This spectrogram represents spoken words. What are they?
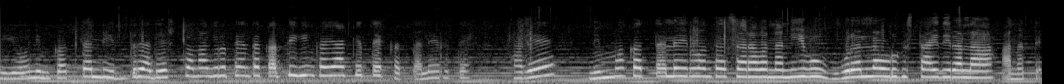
ಅಯ್ಯೋ ನಿಮ್ಮ ಕತ್ತಲ್ಲಿ ಇದ್ರೆ ಅದೆಷ್ಟು ಚೆನ್ನಾಗಿರುತ್ತೆ ಅಂತ ಕತ್ತಿಗಿನ ಕೈ ಹಾಕಿರುತ್ತೆ ಕತ್ತಲ್ಲೇ ಇರುತ್ತೆ. ಅರೆ, ನಿಮ್ಮ ಕತ್ತಲ್ಲೇ ಇರುವಂಥ ಸರವನ್ನು ನೀವು ಊರೆಲ್ಲ ಹುಡುಗಿಸ್ತಾ ಇದ್ದೀರಲ್ಲ? ಅನ್ನತ್ತೆ.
